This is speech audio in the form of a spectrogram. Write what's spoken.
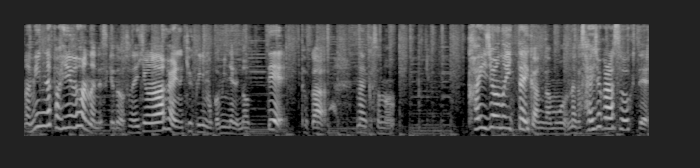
まあ、みんな Perfume ファンなんですけどその生き物の中の曲にもこうみんなで乗ってとかなんかその会場の一体感がもうなんか最初からすごくて。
